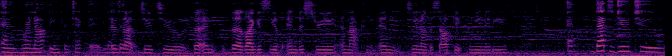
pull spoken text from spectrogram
and we're not being protected. Like Is the, that due to the the legacy of industry and that com- and you know the South Gate community? And that's due to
